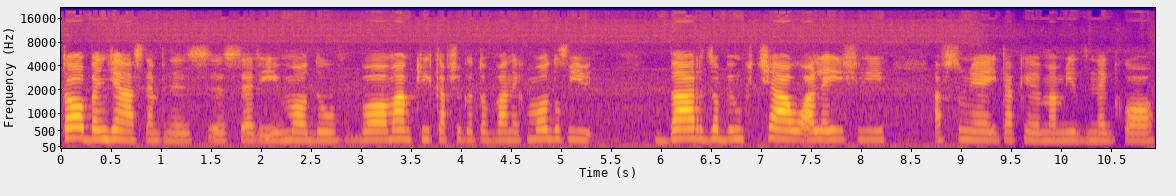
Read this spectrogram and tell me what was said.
to będzie następny z serii modów, bo mam kilka przygotowanych modów i bardzo bym chciał, ale jeśli, a w sumie i tak e, mam jednego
